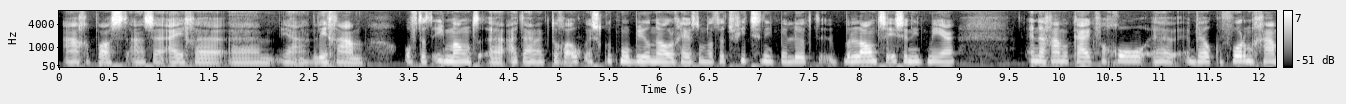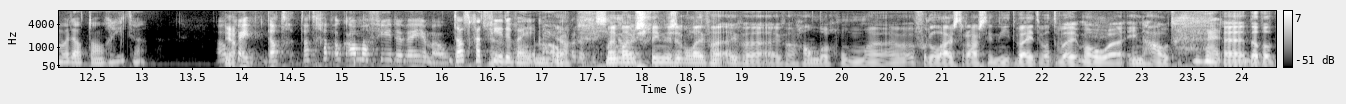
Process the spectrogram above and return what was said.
aangepast aan zijn eigen ehm, ja, lichaam. Of dat iemand uiteindelijk toch ook een scootmobiel nodig heeft, omdat het fietsen niet meer lukt. Balans is er niet meer. En dan gaan we kijken van, goh, in welke vorm gaan we dat dan gieten? Oké, dat, dat gaat ook allemaal via de WMO. Dat gaat via Ja. de WMO. Ja. Oh, is Maar, misschien is het wel even, even, even handig om eh, voor de luisteraars die niet weten wat de WMO eh, inhoudt, eh, dat dat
